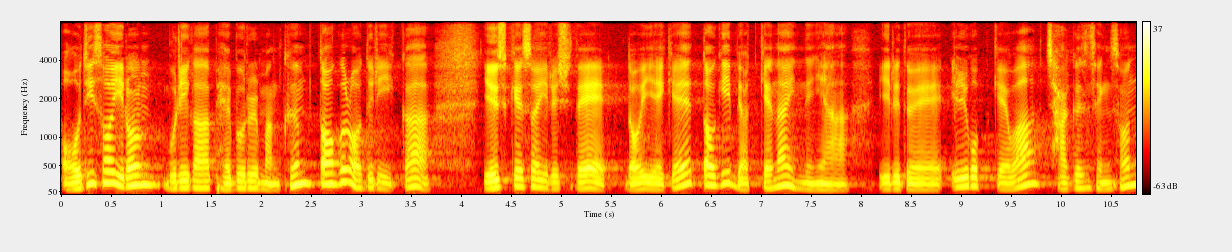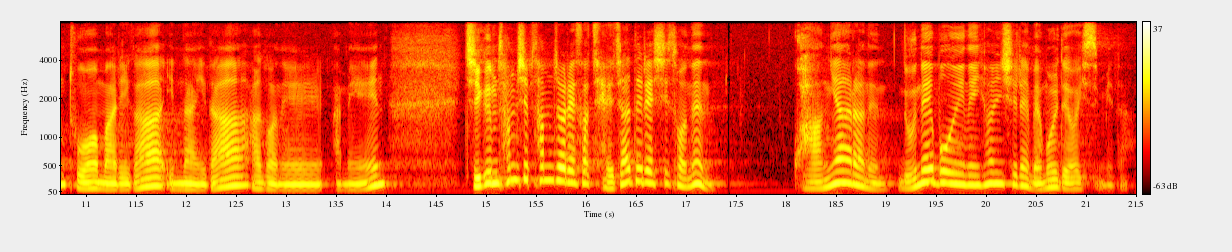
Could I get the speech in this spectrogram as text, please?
어디서 이런 무리가 배부를 만큼 떡을 얻으리이까? 예수께서 이르시되 너희에게 떡이 몇 개나 있느냐? 이르되 일곱 개와 작은 생선 두어 마리가 있나이다 하거늘. 아멘. 지금 33절에서 제자들의 시선은 광야라는 눈에 보이는 현실에 매몰되어 있습니다.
